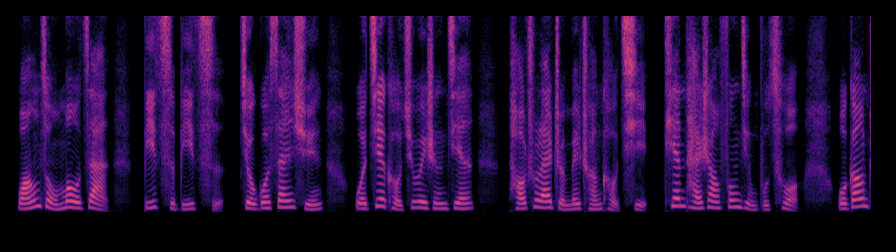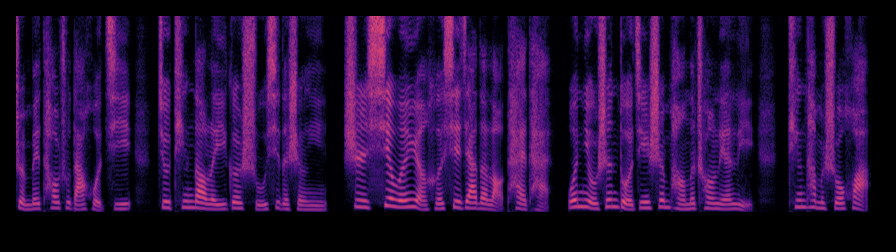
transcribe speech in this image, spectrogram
王总茂赞，彼此彼此。酒过三巡，我借口去卫生间，逃出来准备喘口气。天台上风景不错，我刚准备掏出打火机，就听到了一个熟悉的声音，是谢文远和谢家的老太太。我扭身躲进身旁的窗帘里，听他们说话。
